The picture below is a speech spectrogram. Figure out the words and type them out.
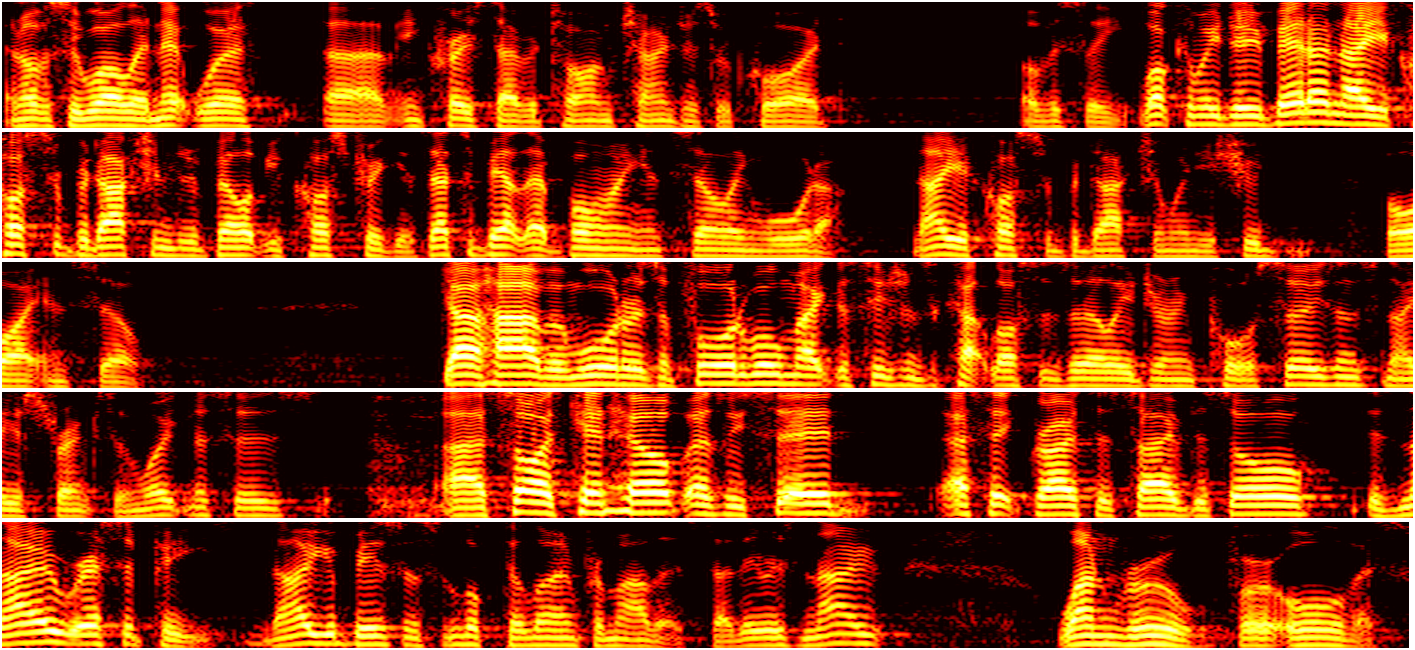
And obviously, while their net worth uh, increased over time, changes required. Obviously, what can we do better? Know your cost of production to develop your cost triggers. That's about that buying and selling water. Know your cost of production when you should buy and sell. Go hard when water is affordable. Make decisions to cut losses early during poor seasons. Know your strengths and weaknesses. Uh, size can help, as we said. Asset growth has saved us all. There's no recipes. Know your business and look to learn from others. So there is no one rule for all of us,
